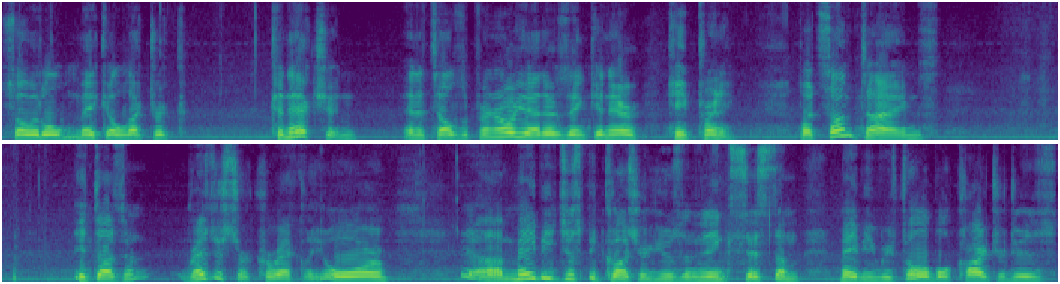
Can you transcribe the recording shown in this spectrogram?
So it'll make an electric connection, and it tells the printer, oh yeah, there's ink in there, keep printing. But sometimes it doesn't register correctly, or uh, maybe just because you're using an ink system, maybe refillable cartridges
